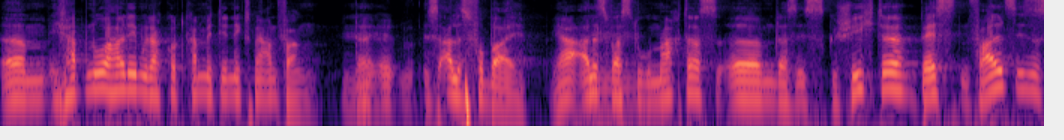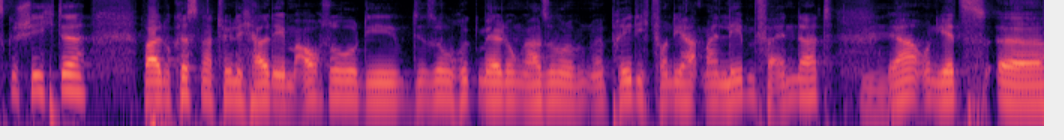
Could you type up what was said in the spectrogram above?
ähm, ich habe nur halt eben gedacht, Gott kann mit dir nichts mehr anfangen. Mhm. Da äh, ist alles vorbei. Ja, alles, was du gemacht hast, ähm, das ist Geschichte. Bestenfalls ist es Geschichte, weil du kriegst natürlich halt eben auch so die, die so Rückmeldungen, also eine Predigt von dir hat mein Leben verändert. Mhm. Ja, und jetzt äh,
